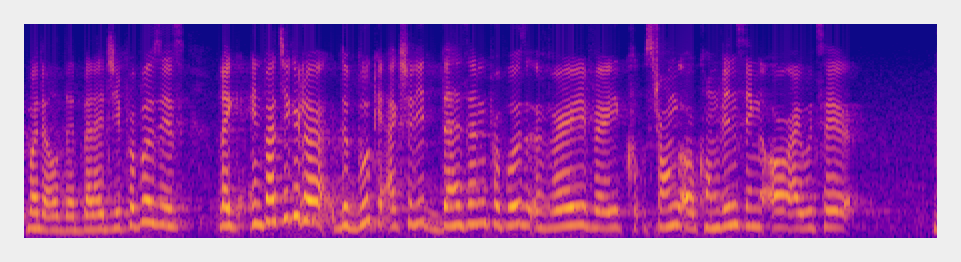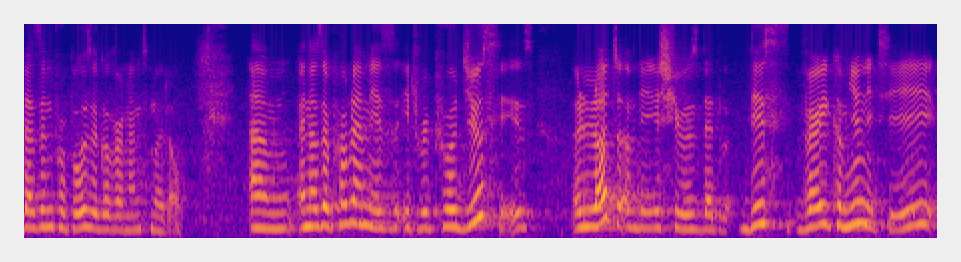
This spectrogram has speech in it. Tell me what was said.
model that Balaji proposes. Like in particular, the book actually doesn't propose a very, very strong or convincing, or I would say doesn't propose a governance model. Um, another problem is it reproduces a lot of the issues that this very community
